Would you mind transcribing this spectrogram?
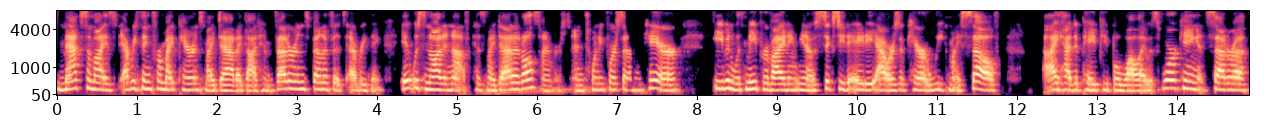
maximized everything for my parents, my dad, I got him veterans benefits, everything. It was not enough because my dad had Alzheimer's and 24 7 care even with me providing, you know, 60 to 80 hours of care a week myself, I had to pay people while I was working, et cetera.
